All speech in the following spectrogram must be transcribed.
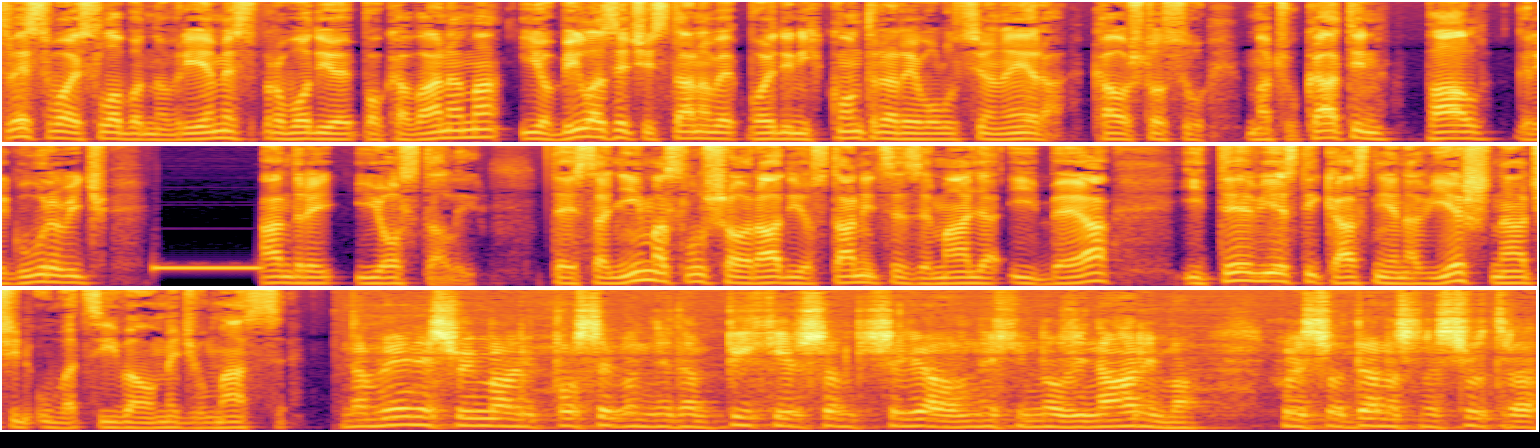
Sve svoje slobodno vrijeme sprovodio je po kavanama i obilazeći stanove pojedinih kontrarevolucionera, kao što su Mačukatin, Pal, Gregurović, Andrej i ostali, te sa njima slušao radio stanice zemalja IBA i te vijesti kasnije na vješ način ubacivao među mase. Na mene su imali poseban jedan pik jer sam se ja nekim novinarima koji su danas na sutra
